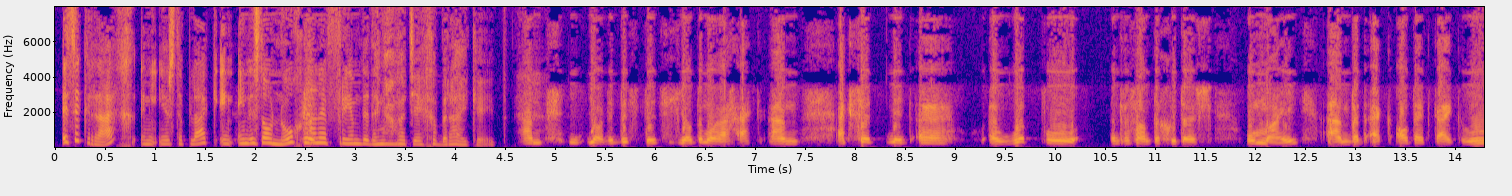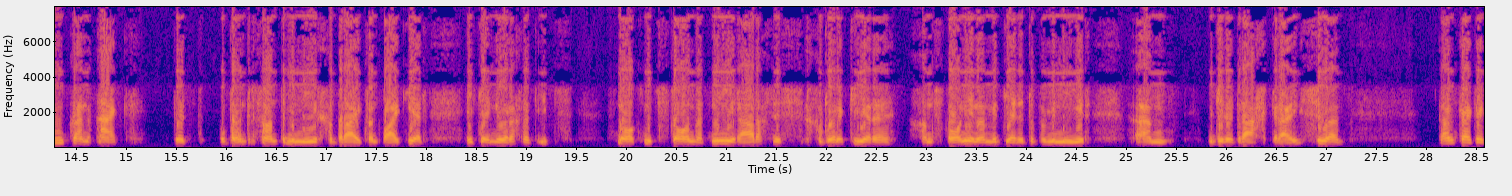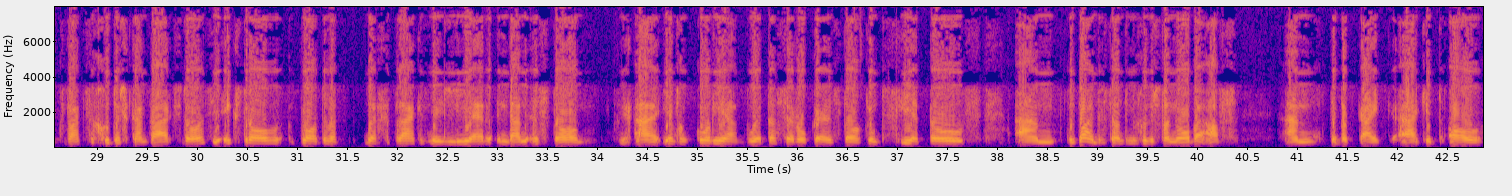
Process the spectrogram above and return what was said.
Is ek reg in die eerste plek en en is daar nog ander vreemde dinge wat jy gebruik het? Um ja, dit is dit is heeltemal reg. Ek um ek sit met 'n uh, 'n hoop vol interessante goeders om my, um wat ek altyd kyk hoe kan ek dit op 'n interessante manier gebruik want baie keer het jy nodig dat iets snaaks moet staan wat nie regtig is gewone klere gaan staan nie en dan moet jy dit op 'n manier ehm um, moet jy dit reg kry. So dan kyk ek wat se goeders kan werk. So daar is die ekstra plate wat oorgetrek is met leer en dan is daar uh, een van Korea Botha se rokke is daar klomp sleutels. Ehm um, dit is baie interessant om die goeders van naby af ehm um, te bekyk. Ek het al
